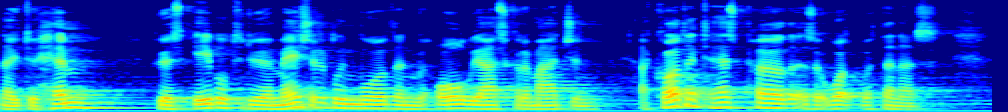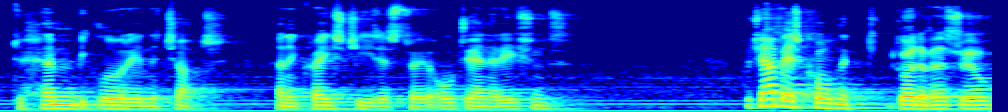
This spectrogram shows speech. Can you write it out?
Now, to him who is able to do immeasurably more than all we ask or imagine, according to his power that is at work within us, to him be glory in the church and in Christ Jesus throughout all generations. So Jabez called the God of Israel,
